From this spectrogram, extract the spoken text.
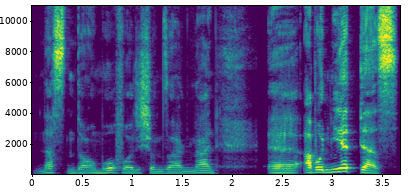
lasst einen Daumen hoch, wollte ich schon sagen. Nein, äh, abonniert das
